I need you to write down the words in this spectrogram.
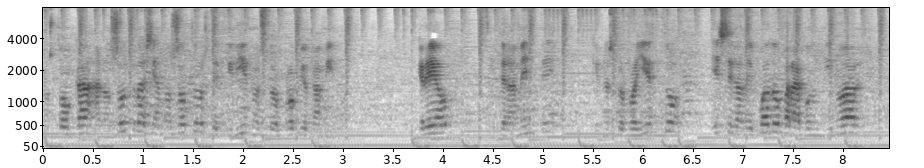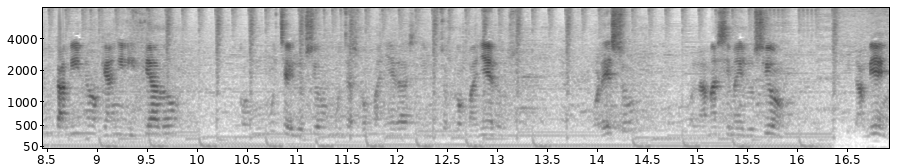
Nos toca a nosotras y a nosotros decidir nuestro propio camino. Creo, sinceramente, que nuestro proyecto es el adecuado para continuar un camino que han iniciado con mucha ilusión muchas compañeras y muchos compañeros. Por eso, con la máxima ilusión también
